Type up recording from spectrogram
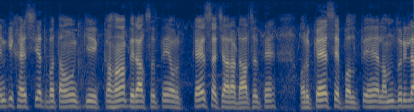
ان کی خیصیت بتاؤں کہ کہاں پہ رکھ سکتے ہیں اور کیسا چارہ ڈال سکتے ہیں اور کیسے پلتے ہیں۔ الحمدللہ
